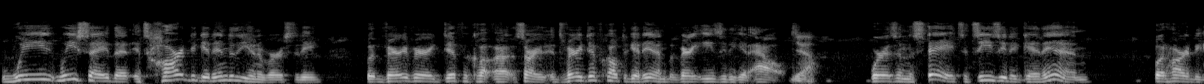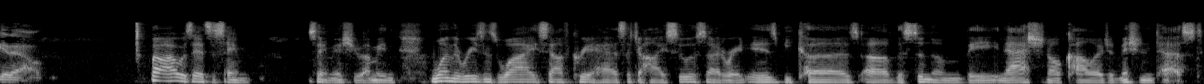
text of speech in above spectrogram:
we we say that it's hard to get into the university, but very very difficult. Uh, sorry, it's very difficult to get in, but very easy to get out. Yeah. Whereas in the states, it's easy to get in, but hard to get out. Well, I would say it's the same same issue. I mean, one of the reasons why South Korea has such a high suicide rate is because of the Suneung, the National College Admission Test.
